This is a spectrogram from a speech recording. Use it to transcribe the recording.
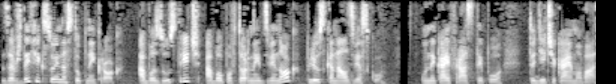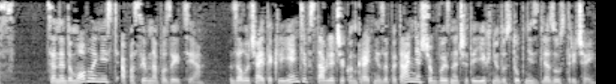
Завжди фіксуй наступний крок: або зустріч, або повторний дзвінок, плюс канал зв'язку. Уникай фраз типу Тоді чекаємо вас. Це не домовленість, а пасивна позиція. Залучайте клієнтів, ставлячи конкретні запитання, щоб визначити їхню доступність для зустрічей.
